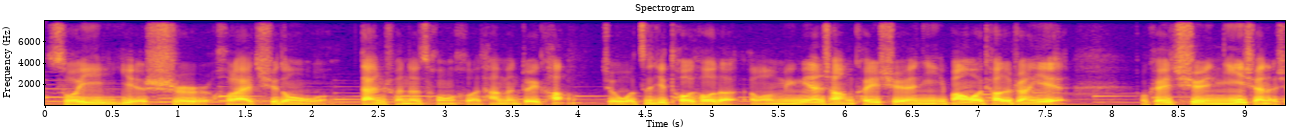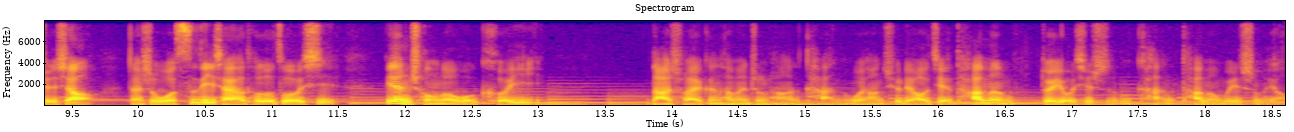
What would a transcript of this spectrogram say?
所以也是后来驱动我单纯的从和他们对抗，就我自己偷偷的往明面上可以学你帮我挑的专业，我可以去你选的学校。但是我私底下要偷偷做游戏，变成了我可以拿出来跟他们正常的谈。我想去了解他们对游戏是怎么看，他们为什么要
